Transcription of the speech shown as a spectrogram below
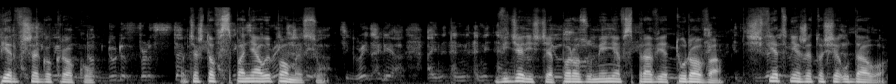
pierwszego kroku. Chociaż to wspaniały pomysł. Widzieliście porozumienie w sprawie Turowa. Świetnie, że to się udało.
